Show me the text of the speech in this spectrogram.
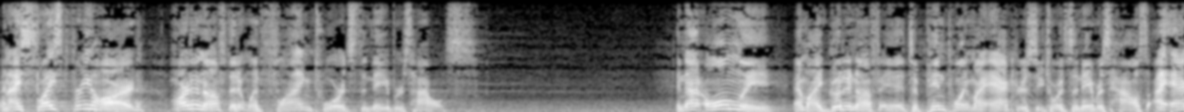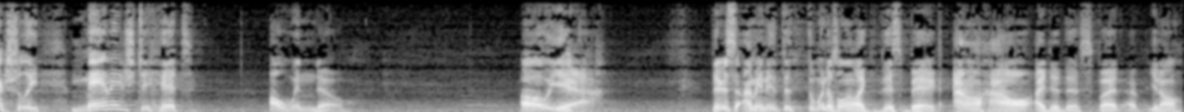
And I sliced pretty hard, hard enough that it went flying towards the neighbor's house. And not only am I good enough eh, to pinpoint my accuracy towards the neighbor's house, I actually managed to hit a window. Oh, yeah. There's, I mean, it, the, the, window's only like this big. I don't know how I did this, but, uh, you know,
